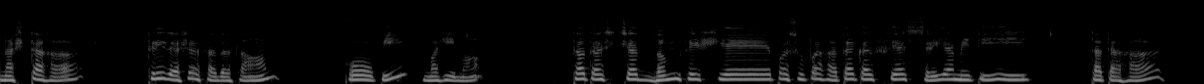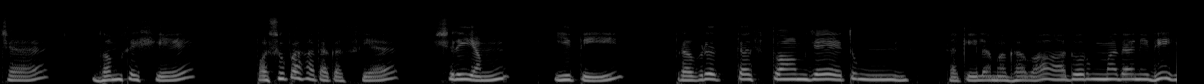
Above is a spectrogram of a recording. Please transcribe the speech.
नष्टः त्रिदशसदसां कोऽपि महिमा। ततश्च ध्वंसिष्ये पशुपहतकस्य श्रियमिति। ततः च ध्वंसिष्ये पशुपहतकस्य श्रियम् इति प्रवृत्तस्त्वां जेतुं स किल मघवा दुर्मदनिधिः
